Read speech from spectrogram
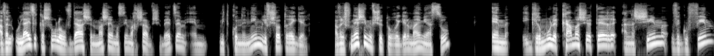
אבל אולי זה קשור לעובדה של מה שהם עושים עכשיו שבעצם הם מתכוננים לפשוט רגל אבל לפני שהם יפשטו רגל מה הם יעשו? הם יגרמו לכמה שיותר אנשים וגופים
